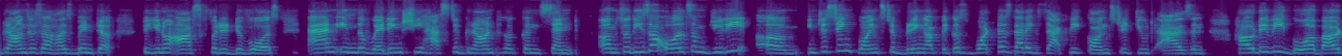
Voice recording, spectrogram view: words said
grounds as a husband to, to, you know, ask for a divorce. And in the wedding, she has to grant her consent. Um, so these are all some really um, interesting points to bring up because what does that exactly constitute as, and how do we go about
